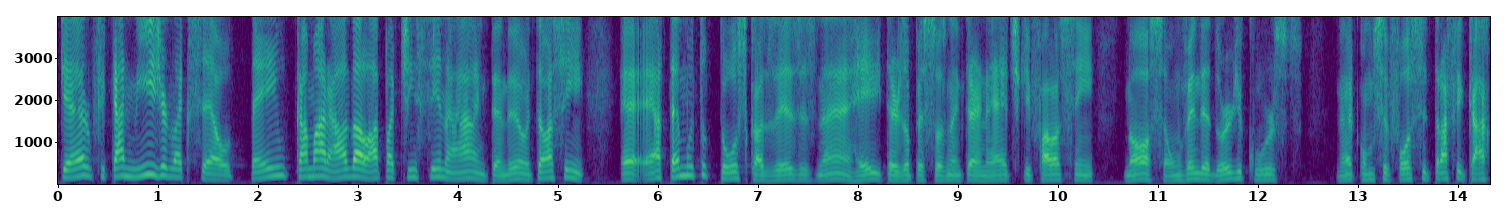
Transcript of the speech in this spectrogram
quero ficar ninja no Excel. Tem um camarada lá para te ensinar, entendeu? Então, assim, é, é, até muito tosco, às vezes, né? Haters ou pessoas na internet que falam assim: nossa, um vendedor de curso né? Como se fosse traficar,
